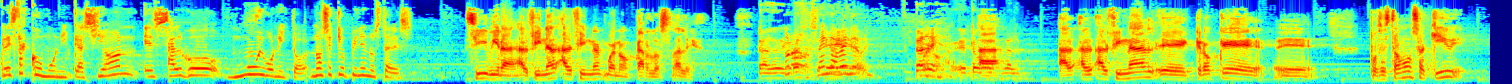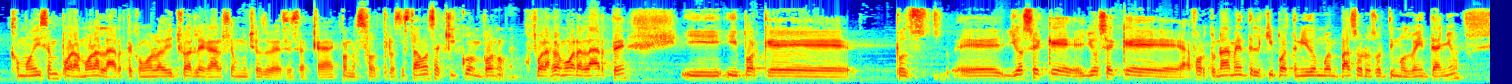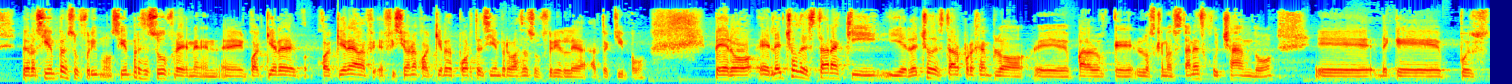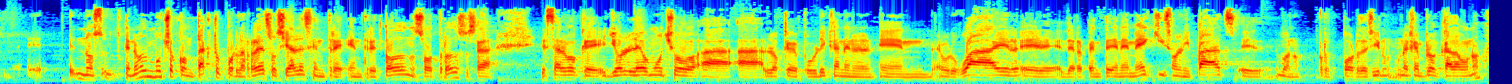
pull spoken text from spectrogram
esta comunicación es algo muy bonito. No sé qué opinen ustedes. Sí, mira, al final, al final, bueno, Carlos, dale. Gracias. venga, venga. Dale, bueno, eh, a, al, al, al, final, eh, creo que eh, pues estamos aquí, como dicen, por amor al arte, como lo ha dicho Alegarse muchas veces acá con nosotros. Estamos aquí con, por, por amor al arte y, y porque pues eh, yo sé que yo sé que afortunadamente el equipo ha tenido un buen paso los últimos 20 años, pero siempre sufrimos, siempre se sufre en, en, en cualquier cualquier afición a cualquier deporte siempre vas a sufrirle a, tu equipo. Pero el hecho de estar aquí y el hecho de estar, por ejemplo, eh, para los que los que nos están escuchando, eh, de que pues nos tenemos mucho contacto por las redes sociales entre, entre todos nosotros, o sea, es algo que yo leo mucho a, lo que publican en, en Uruguay, eh, de repente en MX, OnlyPads, eh, bueno, por, decir un ejemplo cada uno,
